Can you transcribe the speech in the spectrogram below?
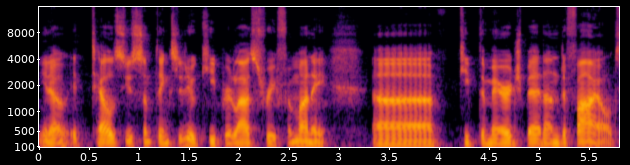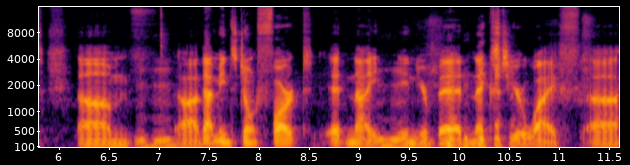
you know, it tells you some things to do. Keep your lives free from money. Uh, keep the marriage bed undefiled. Um, uh, that means don't fart at night in your bed next to your wife. Uh,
